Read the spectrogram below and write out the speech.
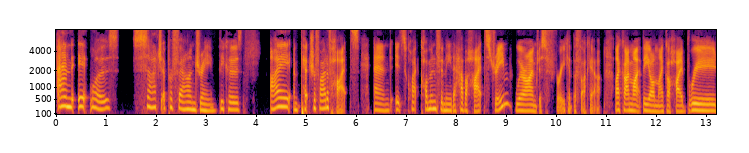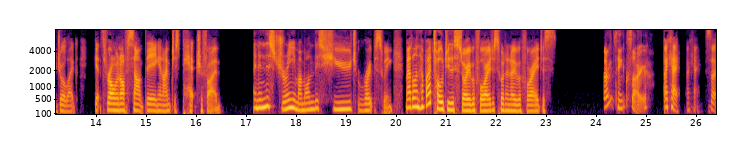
and it was such a profound dream because I am petrified of heights, and it's quite common for me to have a heights dream where I'm just freaking the fuck out. Like I might be on like a high bridge or like get thrown off something, and I'm just petrified. And in this dream, I'm on this huge rope swing. Madelyn, have I told you this story before? I just want to know before I just. I don't think so. Okay. Okay. So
